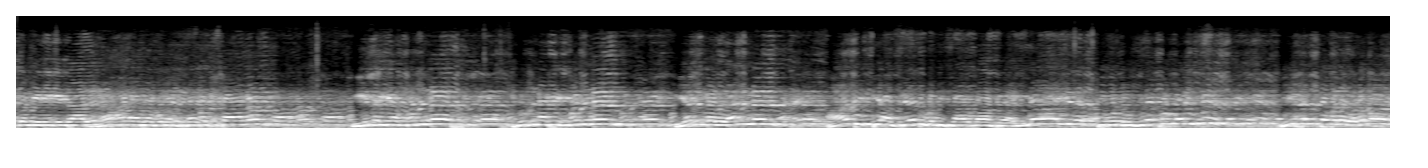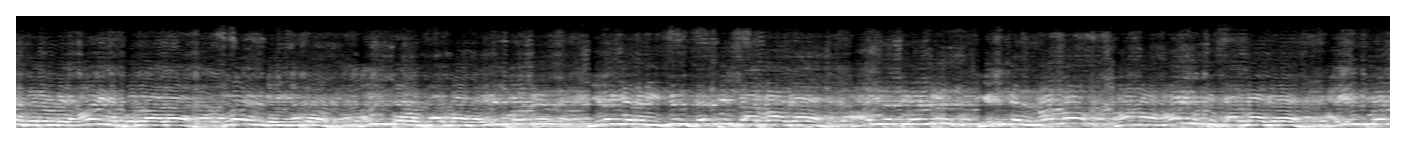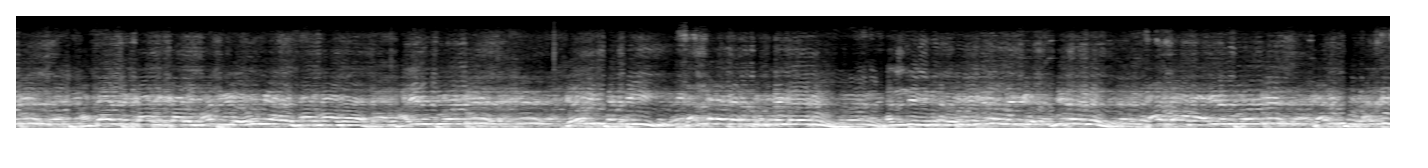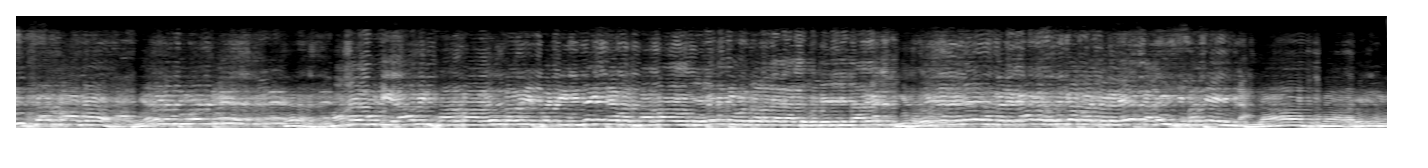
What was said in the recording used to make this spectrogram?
காத்துக் கொண்டிருக்கின்றார்கள் கேரிப்பட்டி சந்தன கருப்பு துணையோடு தந்தி வீரர்களுக்கு வீரர்கள் சார்பாக ஐநூத்தி ஒன்று கருப்பு ரஞ்சித் சார்பாக இருநூத்தி ஒன்று. மணமுடி ராவின் சார்பாகவும் கௌரிப்பட்டி விஜய் தேவர் சார்பாகவும் இருநூத்தி ஒன்று வழங்க காத்துக் கொண்டிருக்கின்றார்கள். வீரர்களே, உங்களுக்காக ஒதுக்கப்பட்டுள்ள கடைசி பத்தே நிமிடம். கடைசி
